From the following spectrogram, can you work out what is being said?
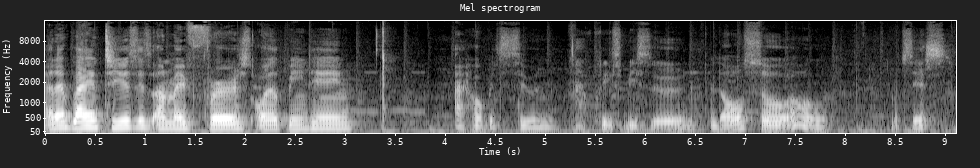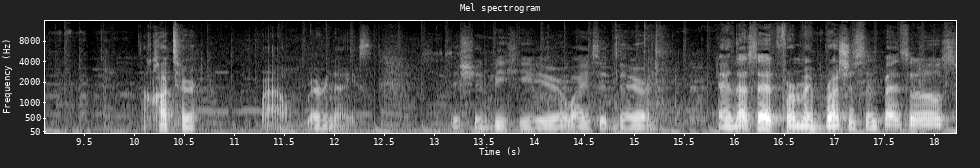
And I'm planning to use this on my first oil painting. I hope it's soon. Please be soon. And also, oh, what's this? A cutter. Wow, very nice. This should be here. Why is it there? And that's it for my brushes and pencils.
